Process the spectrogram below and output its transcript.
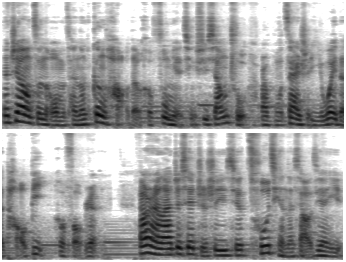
那这样子呢，我们才能更好的和负面情绪相处，而不再是一味的逃避和否认。当然啦，这些只是一些粗浅的小建议，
